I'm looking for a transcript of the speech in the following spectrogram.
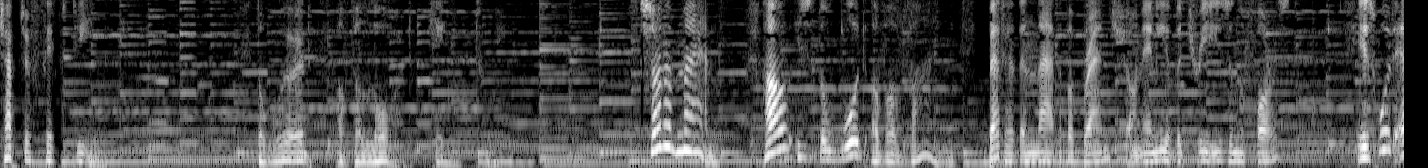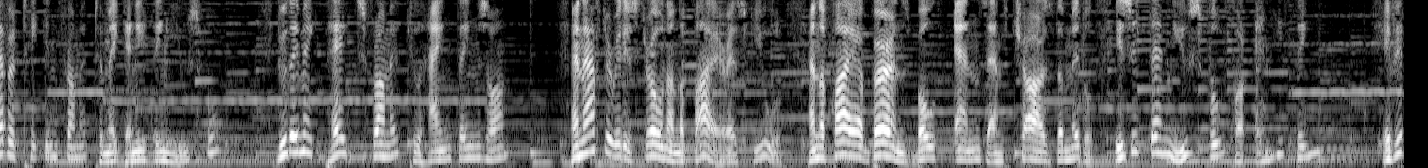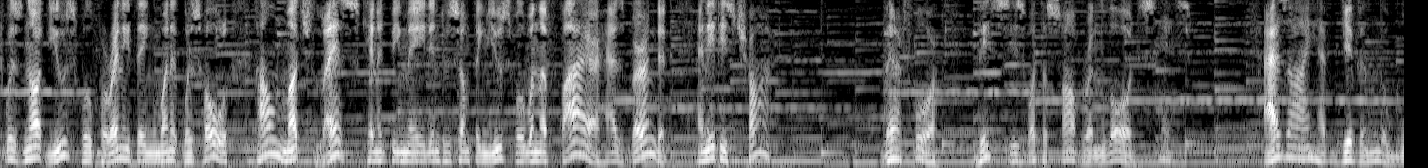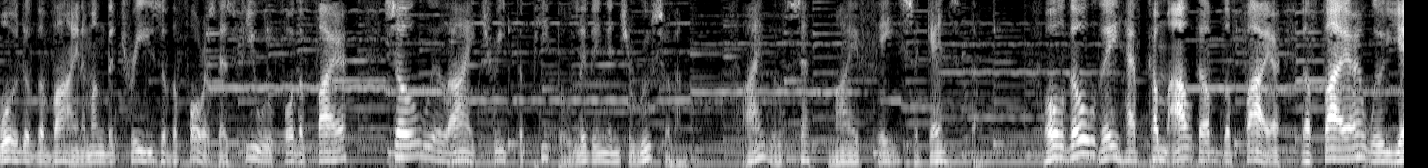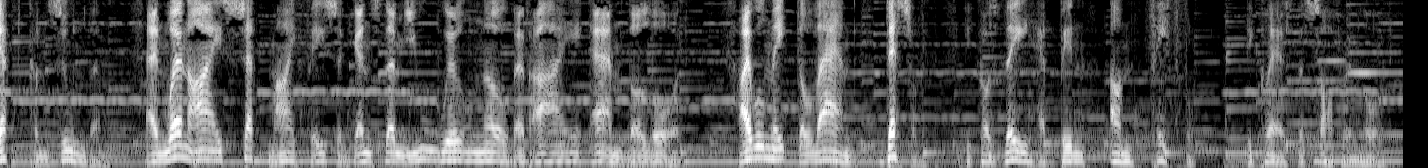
Chapter 15 The word of the Lord came to me. Son of man, how is the wood of a vine better than that of a branch on any of the trees in the forest? Is wood ever taken from it to make anything useful? Do they make pegs from it to hang things on? And after it is thrown on the fire as fuel, and the fire burns both ends and chars the middle, is it then useful for anything? If it was not useful for anything when it was whole, how much less can it be made into something useful when the fire has burned it and it is charred? Therefore, this is what the sovereign Lord says. As I have given the wood of the vine among the trees of the forest as fuel for the fire, so will I treat the people living in Jerusalem. I will set my face against them. Although they have come out of the fire, the fire will yet consume them. And when I set my face against them, you will know that I am the Lord. I will make the land desolate, because they have been unfaithful, declares the sovereign Lord.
